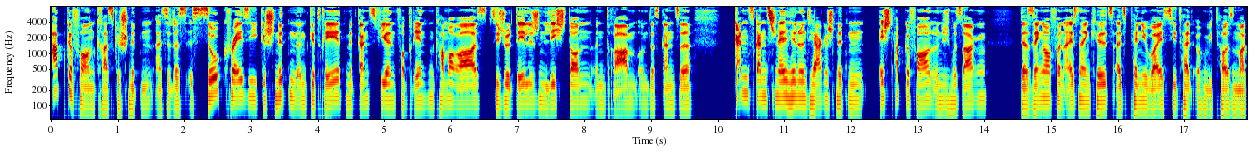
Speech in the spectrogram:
abgefahren krass geschnitten. Also das ist so crazy geschnitten und gedreht mit ganz vielen verdrehten Kameras, psychedelischen Lichtern und Rahmen um das Ganze. Ganz, ganz schnell hin und her geschnitten. Echt abgefahren und ich muss sagen, der Sänger von Ice Nine Kills als Pennywise sieht halt irgendwie tausendmal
